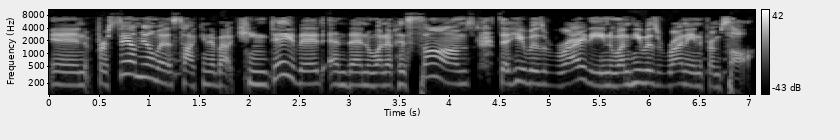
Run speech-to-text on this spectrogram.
in First Samuel when it's talking about King David and then one of his Psalms that he was writing when he was running from Saul.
